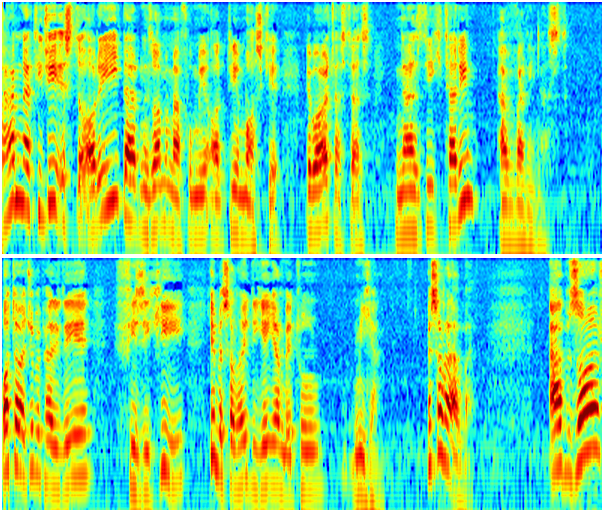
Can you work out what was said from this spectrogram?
هم نتیجه استعاره در نظام مفهومی عادی ماست که عبارت است از نزدیکترین اولین است. با توجه به پدیده فیزیکی یه مثال های دیگه هم بهتون میگم. مثال اول. ابزار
